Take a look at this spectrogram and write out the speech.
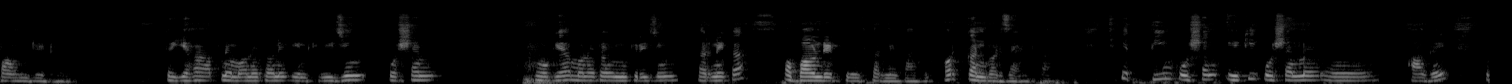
बाउंडेड हो। तो यहाँ आपने मोनोटोनिक इंक्रीजिंग क्वेश्चन हो गया मोनोटोनिक इंक्रीजिंग करने का और बाउंडेड प्रूफ करने का और कन्वर्जेंट का ठीक है, तीन क्वेश्चन एक ही क्वेश्चन में आ गए। तो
